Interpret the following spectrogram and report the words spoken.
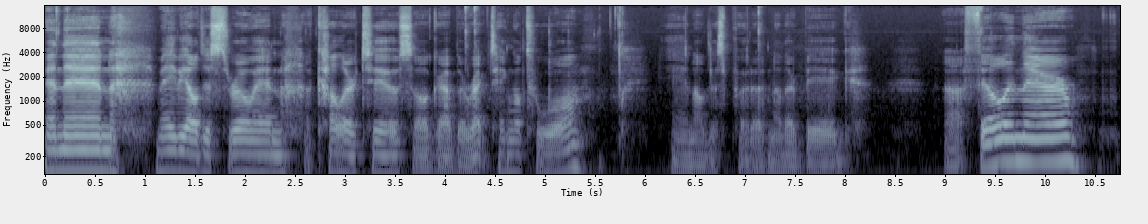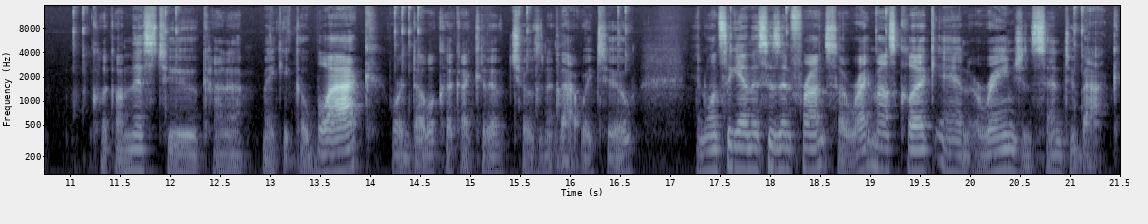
And then maybe I'll just throw in a color too. So I'll grab the rectangle tool and I'll just put another big uh, fill in there click on this to kind of make it go black or double click. I could have chosen it that way too. And once again, this is in front, so right mouse click and arrange and send to back.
